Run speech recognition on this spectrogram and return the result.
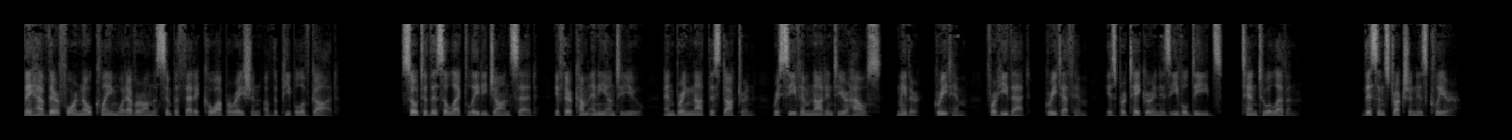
They have therefore no claim whatever on the sympathetic cooperation of the people of God. So to this elect lady John said, If there come any unto you, and bring not this doctrine, receive him not into your house, neither, greet him, for he that, greeteth him, is partaker in his evil deeds. 10 to 11. This instruction is clear.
